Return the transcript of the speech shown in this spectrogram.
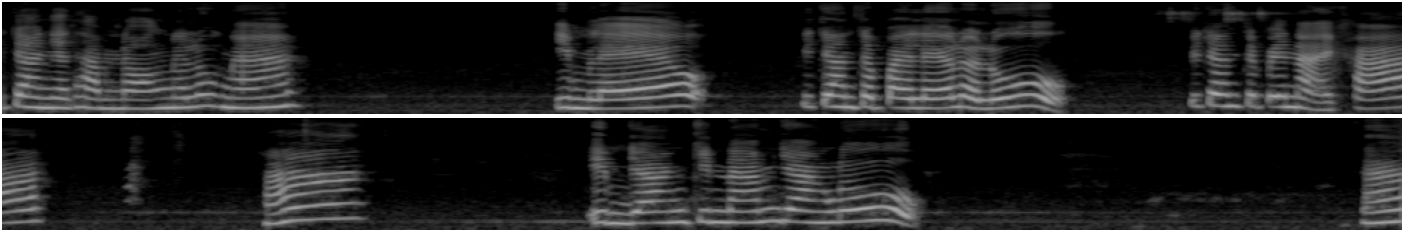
พี่จันอย่าทำน้องนะลูกนะ อิ่มแล้ว พี่จันจะไปแล้วเหรอลูก พี่จันจะไปไหนคะฮะอิ่มยังกินน้ำยังลูกฮะ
